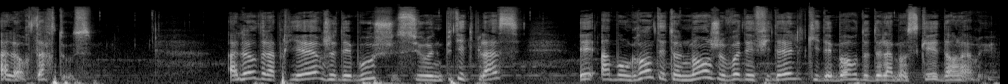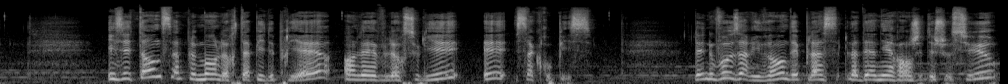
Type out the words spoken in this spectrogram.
Alors, Tartous. À l'heure de la prière, je débouche sur une petite place et à mon grand étonnement, je vois des fidèles qui débordent de la mosquée dans la rue. Ils étendent simplement leur tapis de prière, enlèvent leurs souliers et s'accroupissent. Les nouveaux arrivants déplacent la dernière rangée de chaussures,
